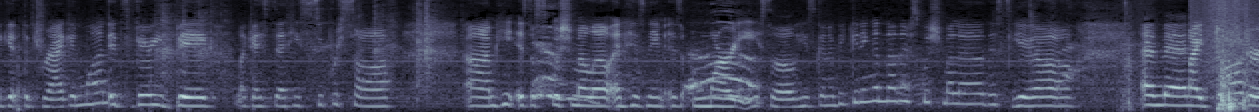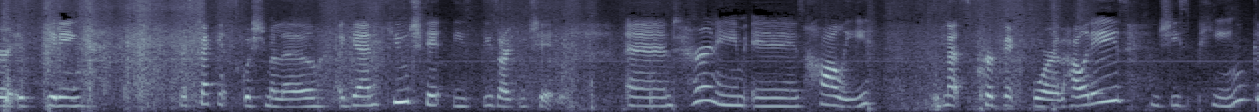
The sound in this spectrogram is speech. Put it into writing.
to get the dragon one. It's very big. Like I said, he's super soft. Um, he is a Squishmallow and his name is Marty. So he's to be getting another Squishmallow this year. And then my daughter is getting her second Squishmallow. Again, huge hit. These, these are huge hit and her name is Holly. And that's perfect for the holidays. And she's pink,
